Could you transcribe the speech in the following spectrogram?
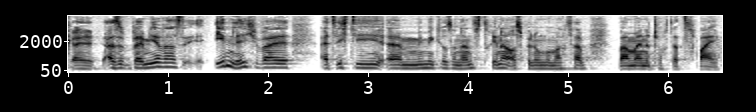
geil. Also bei mir war es ähnlich, weil als ich die ähm, Mimik-Resonanz-Trainerausbildung gemacht habe, war meine Tochter zwei.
